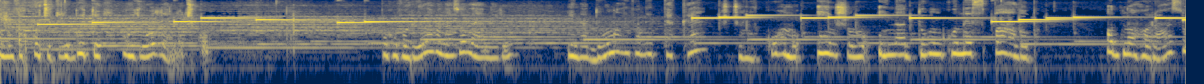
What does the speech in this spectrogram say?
і не захочуть любити мою Оленочку. Поговорила вона з Оленою, і надумали вони таке, що нікому іншому і на думку не спало б. Одного разу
